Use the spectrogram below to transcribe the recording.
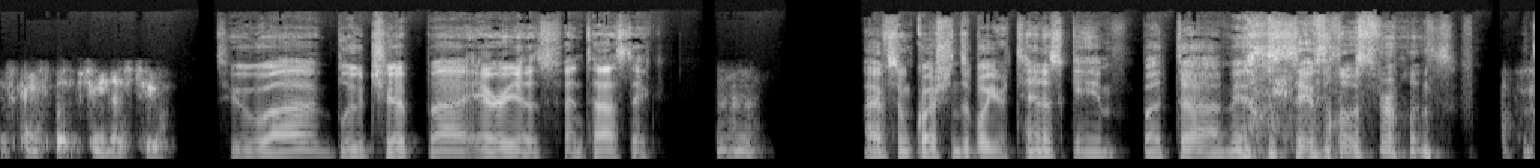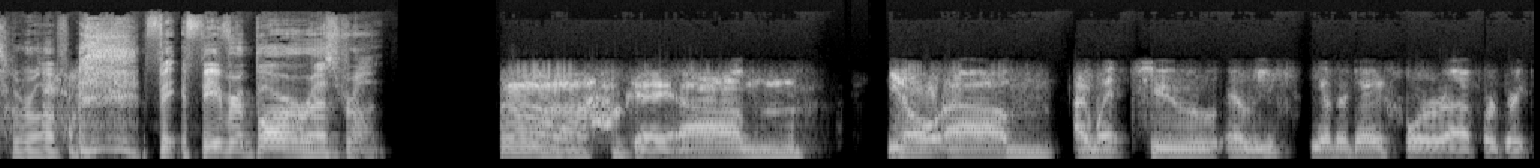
it's kind of split between those two. Two uh, blue chip uh, areas. Fantastic. Mhm. I have some questions about your tennis game, but uh, maybe I'll save those for once, once we're off. Fa- favorite bar or restaurant? Ah, okay. Um, you know, um, I went to Elisa the other day for uh, for great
